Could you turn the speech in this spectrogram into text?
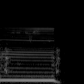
What's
